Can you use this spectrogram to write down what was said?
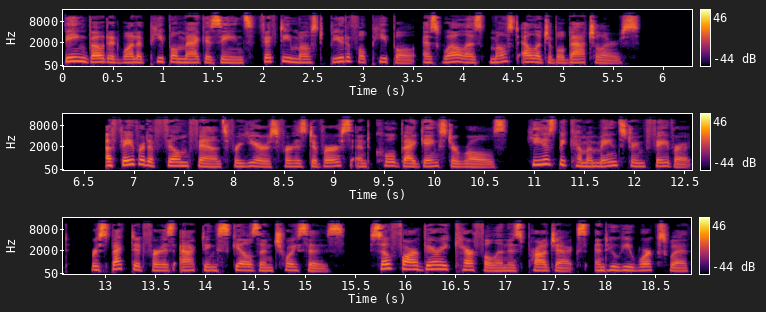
being voted one of People magazine's 50 most beautiful people as well as most eligible bachelors. A favorite of film fans for years for his diverse and cool guy gangster roles, he has become a mainstream favorite, respected for his acting skills and choices. So far very careful in his projects and who he works with,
